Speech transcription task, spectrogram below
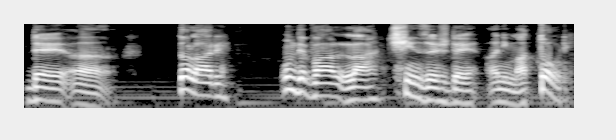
de uh, dolari, undeva la 50 de animatori.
